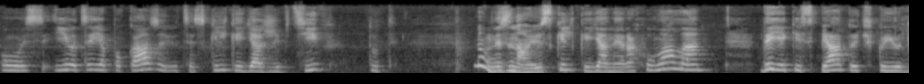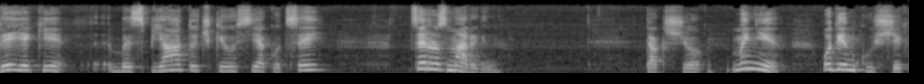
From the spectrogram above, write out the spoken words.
Ось, і оце я показую, це скільки я живців тут. Ну, не знаю, скільки я не рахувала. Деякі з п'яточкою, деякі без п'яточки, ось як оцей. Це розмарин. Так що мені один кущик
